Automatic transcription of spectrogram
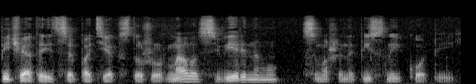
Печатается по тексту журнала, сверенному с машинописной копией.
